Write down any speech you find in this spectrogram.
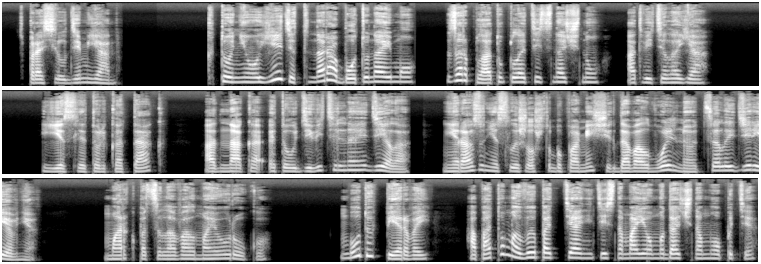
— спросил Демьян. «Кто не уедет, на работу найму, зарплату платить начну», — ответила я. «Если только так. Однако это удивительное дело. Ни разу не слышал, чтобы помещик давал вольную целой деревне. Марк поцеловал мою руку. «Буду первой, а потом и вы подтянетесь на моем удачном опыте.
